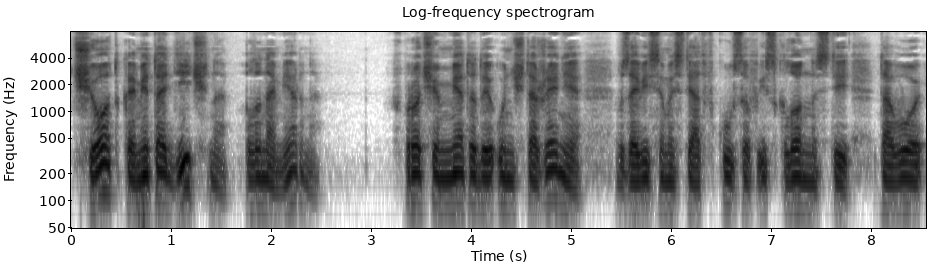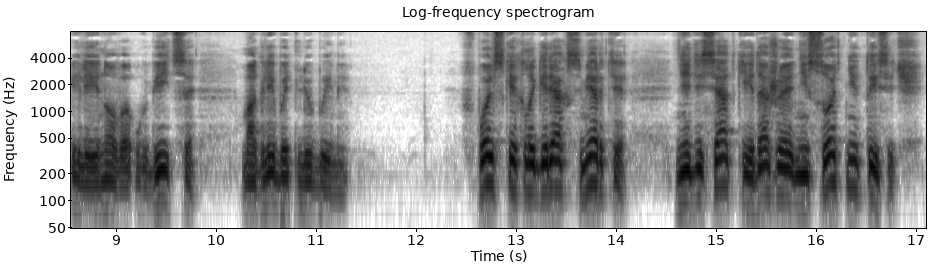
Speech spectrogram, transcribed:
четко, методично, планомерно. Впрочем, методы уничтожения, в зависимости от вкусов и склонностей того или иного убийцы, могли быть любыми. В польских лагерях смерти не десятки и даже не сотни тысяч,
